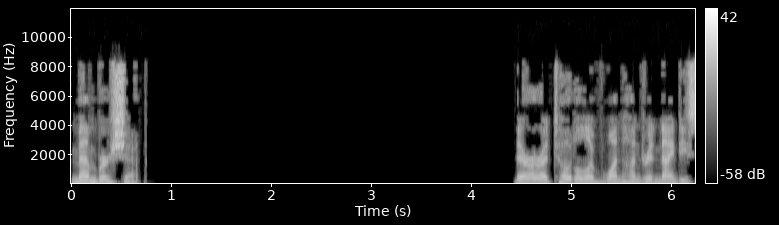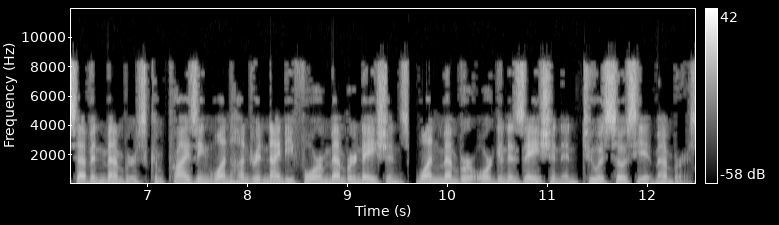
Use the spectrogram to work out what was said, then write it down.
Membership There are a total of 197 members comprising 194 member nations, one member organization and two associate members.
